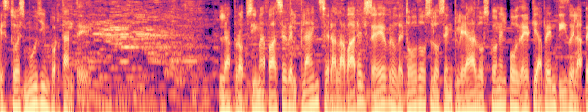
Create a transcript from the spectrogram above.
Esto es muy importante. La próxima fase del plan será lavar el cerebro de todos los empleados con el poder que aprendí de la.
